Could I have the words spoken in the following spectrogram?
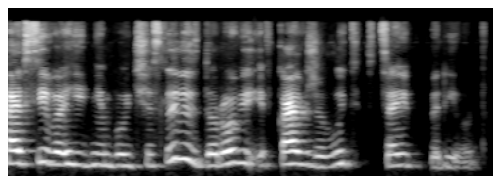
Хай всі вагітні будуть щасливі, здорові і в кайф живуть в цей період.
